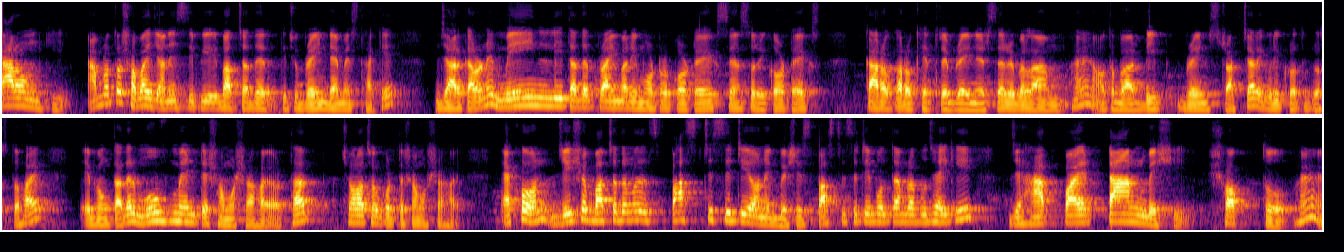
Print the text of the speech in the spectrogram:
কারণ কি? আমরা তো সবাই জানি সিপি বাচ্চাদের কিছু ব্রেইন ড্যামেজ থাকে, যার কারণে মেইনলি তাদের primary motor cortex, sensory cortex, কারও কারও ক্ষেত্রে ব্রেইনের সেরেবেলাম হ্যাঁ অথবা ডিপ ব্রেইন স্ট্রাকচার এগুলি ক্ষতিগ্রস্ত হয় এবং তাদের মুভমেন্টে সমস্যা হয়, অর্থাৎ চলাচল করতে সমস্যা হয়। এখন যেসব বাচ্চাদের মধ্যে স্পাস্টিসিটি অনেক বেশি স্পাস্টিসিটি বলতে আমরা বুঝাই কি? যে হাত পায়ের টান বেশি, শক্ত হ্যাঁ?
